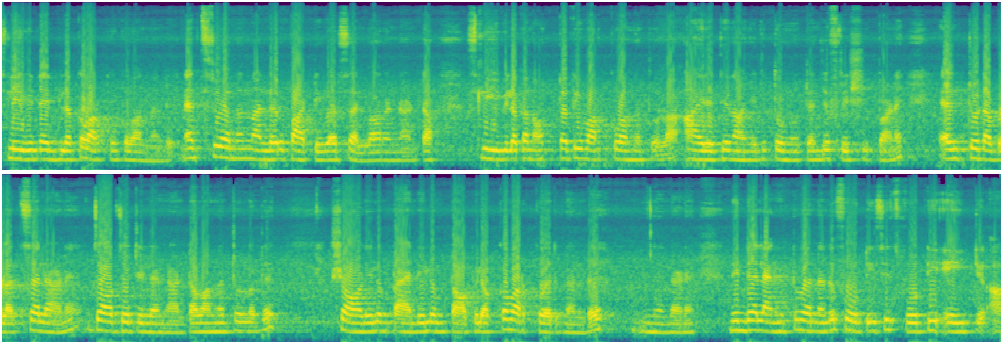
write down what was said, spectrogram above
സ്ലീവിന്റെ എൻഡിലൊക്കെ വർക്കൊക്കെ വന്നിട്ടുണ്ട്. നെക്സ്റ്റ് വന്നത് നല്ലൊരു പാർട്ടി വെയർ സൽവാർ തന്നെയാണ് കേട്ടോ സ്ലീവിലൊക്കെ മൊത്തത്തിൽ വർക്ക് വന്നിട്ടുള്ള ആയിരത്തി നാനൂറ്റി തൊണ്ണൂറ്റഞ്ച് ഫ്രീ ഷിപ്പാണ്. L to double X L ആണ്. ജോർജറ്റിൽ തന്നെയാണ് കേട്ടോ വന്നിട്ടുള്ളത്. ഷോളിലും പാന്റിലും ടോപ്പിലൊക്കെ വർക്ക് വരുന്നുണ്ട്. എന്താണ്? ഇതിന്റെ ലെങ്ത്ത് വരുന്നത് ഫോർട്ടി സിക്സ് ഫോർട്ടി എയ്റ്റ് ആ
